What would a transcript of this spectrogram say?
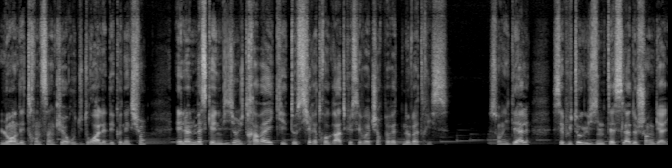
Loin des 35 heures ou du droit à la déconnexion, Elon Musk a une vision du travail qui est aussi rétrograde que ses voitures peuvent être novatrices. Son idéal, c'est plutôt l'usine Tesla de Shanghai,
